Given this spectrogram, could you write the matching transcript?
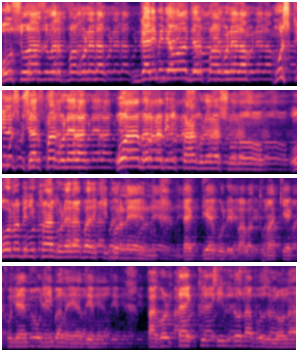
গৌসুল আজমের পাগলেরা গরিবী নেওয়াজের পাগলেরা মুশকিল কুশার পাগলেরা ও আমার নবীর পাগলেরা শোনো। ও নবীর পাগলেরা আবার কি করলেন? ডাক দিয়ে বলে, বাবা, তোমাকে এক্ষুনি আমি অলি বানাইয়া দেব। পাগলটা একটু চিনলো না, বুঝলো না।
